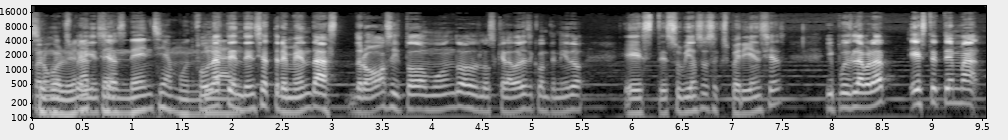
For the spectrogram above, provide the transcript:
fueron volvió una experiencias tendencia mundial. fue una tendencia tremenda, Dross y todo el mundo, los creadores de contenido, este, subían sus experiencias. Y pues la verdad, este tema,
